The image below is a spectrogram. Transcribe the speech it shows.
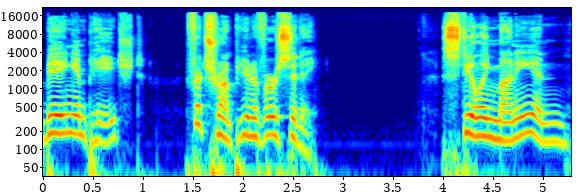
being impeached for Trump University, stealing money and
